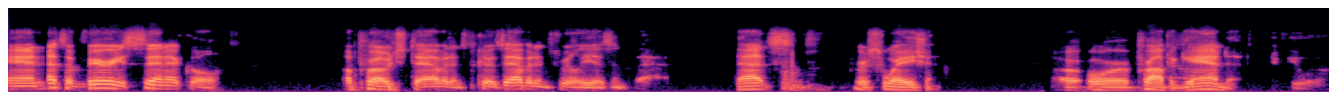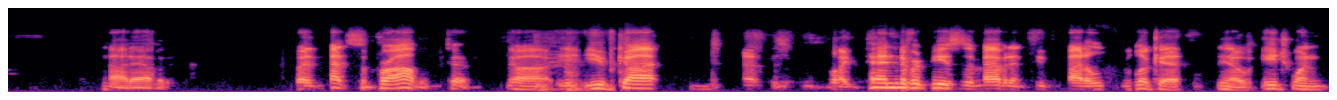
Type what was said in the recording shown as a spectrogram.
And that's a very cynical approach to evidence because evidence really isn't that. That's persuasion or, or propaganda, if you will, not evidence. But that's the problem, too. Uh, you've got uh, like 10 different pieces of evidence. You've got to look at, you know, each one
